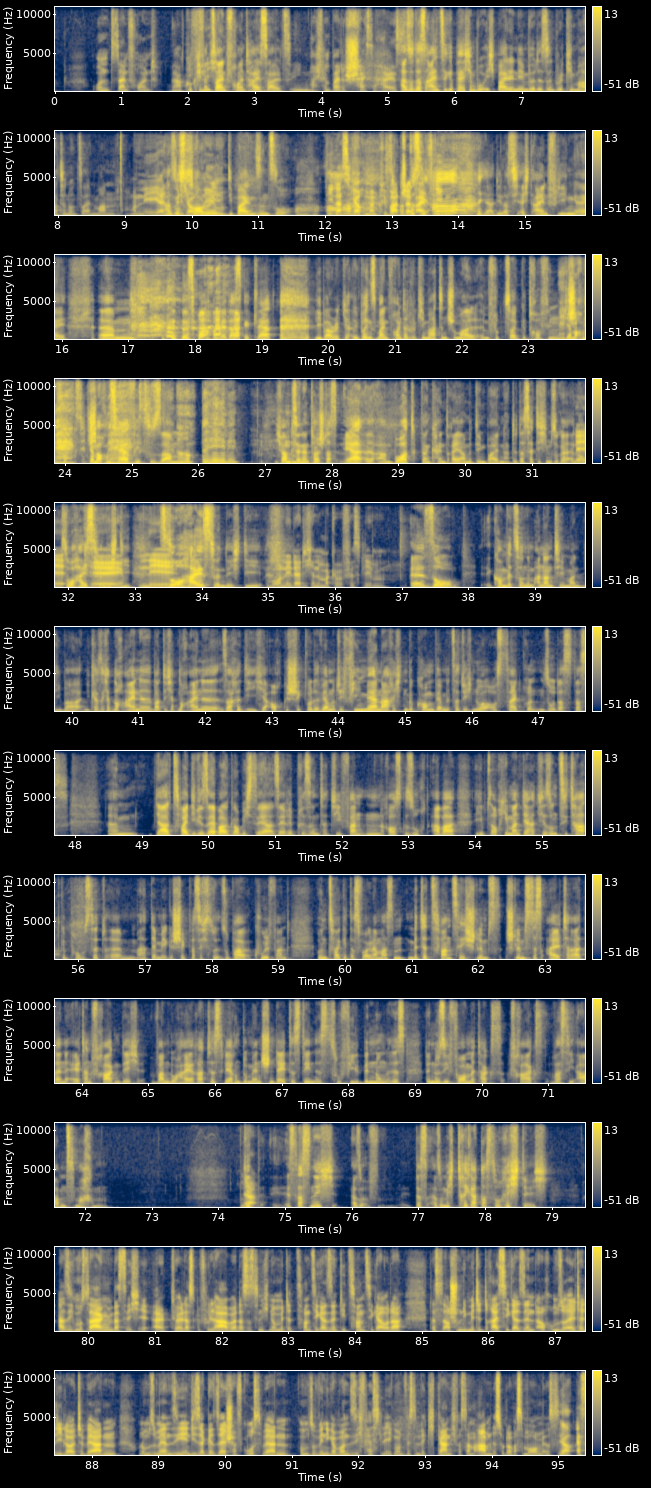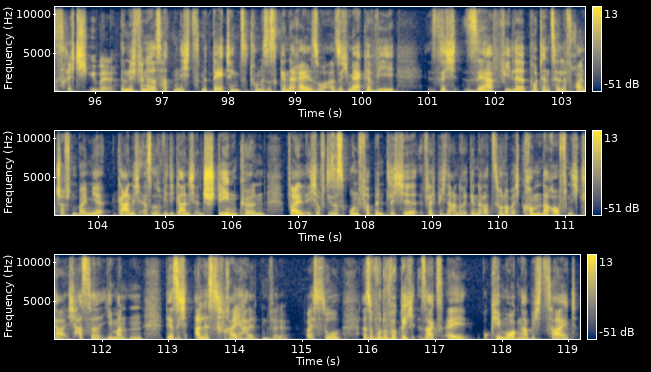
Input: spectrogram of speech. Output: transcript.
und sein Freund. Ja, guck, ich find finde seinen Freund heißer als ihn. Oh, ich finde beide scheiße heiß. Also das einzige Pärchen, wo ich beide nehmen würde, sind Ricky Martin und sein Mann. oh nee, ja, die Also ich auch sorry, nehmen. die beiden sind so. Oh, Die lasse ich auch in meinem Privatjet einfliegen. ah. Ja, die lasse ich echt einfliegen, ey. Ähm, so haben wir das geklärt. Lieber Ricky, übrigens, mein Freund hat Ricky Martin schon mal im Flugzeug getroffen. Die haben auch ein, Banks, die haben auch ein. Selfie zusammen. Oh, Baby. Ich war ein bisschen enttäuscht, dass er äh, an Bord dann kein Dreier mit den beiden hatte. Das hätte ich ihm sogar erlaubt. Äh, so heiß okay. finde ich die. Nee. So heiß finde ich die. Boah, nee, da hätte ich eine Macke fürs Leben. Äh, so, kommen wir zu einem anderen Thema, lieber Niklas. Ich habe noch eine, warte, ich habe noch eine Sache, die hier auch geschickt wurde. Wir haben natürlich viel mehr Nachrichten bekommen. Wir haben jetzt natürlich nur aus Zeitgründen so, dass das ähm, ja, zwei, die wir selber, glaube ich, sehr, sehr repräsentativ fanden, rausgesucht. Aber hier gibt es auch jemand, der hat hier so ein Zitat gepostet, ähm, hat der mir geschickt, was ich so super cool fand. Und zwar geht das folgendermaßen: Mitte 20, schlimms, schlimmstes Alter. Deine Eltern fragen dich, wann du heiratest, während du Menschen datest, denen es zu viel Bindung ist, wenn du sie vormittags fragst, was sie abends machen. Ja. Geht, ist das nicht, also, das, also mich triggert das so richtig. Also ich muss sagen, dass ich äh, aktuell das Gefühl habe, dass es nicht nur Mitte 20er sind, die 20er oder dass es auch schon die Mitte 30er sind, auch umso älter die Leute werden und umso mehr sie in dieser Gesellschaft groß werden, umso weniger wollen sie sich festlegen und wissen wirklich gar nicht, was am Abend ist oder was morgen ist. Ja. Es ist richtig übel. Und ich finde, das hat nichts mit Dating zu tun. Es ist generell so. Also ich merke, wie sich sehr viele potenzielle Freundschaften bei mir gar nicht erst, also wie die gar nicht entstehen können, weil ich auf dieses unverbindliche, vielleicht bin ich eine andere Generation, aber ich komme darauf nicht klar. Ich hasse jemanden, der sich alles frei halten will. Weißt du? Also wo du wirklich sagst, ey, okay, morgen habe ich Zeit.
